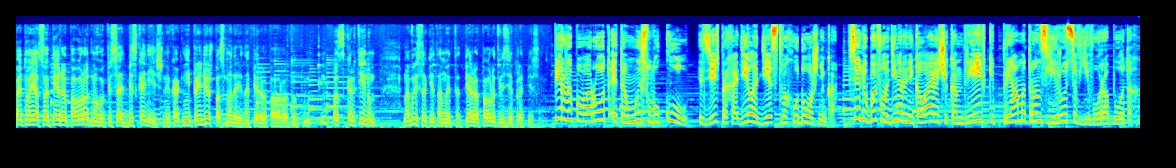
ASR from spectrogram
Поэтому я свой первый поворот могу писать бесконечно. Как не придешь посмотреть на первый поворот, вот, ну, по картинам на выставке там этот первый поворот везде прописан. Первый поворот – это мыс Лукул. Здесь проходило детство художника. Вся любовь Владимира Николаевича к Андреевке прямо транслируется в его работах.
